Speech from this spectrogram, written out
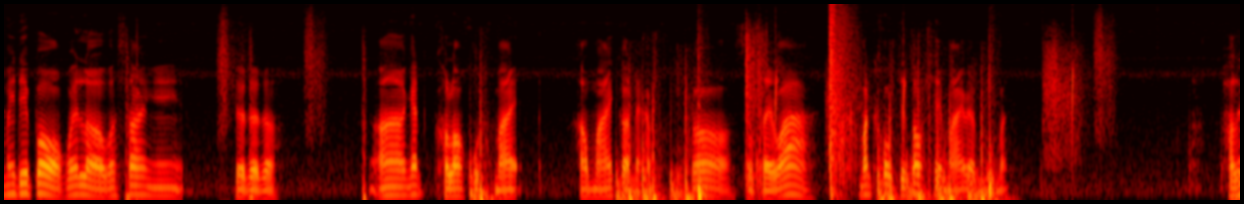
ไม่ได้บอกไว้เหรอว่าสร้างไงเดี๋ยวเดี๋ยวเดี๋ยวอ่า งั้นขอลองขุดไม้ เอาไม้ก่อนนะครับ ก็สงสัยว่ามันคงจะต้องใช้ไม้แบบนี้มั้งภาร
